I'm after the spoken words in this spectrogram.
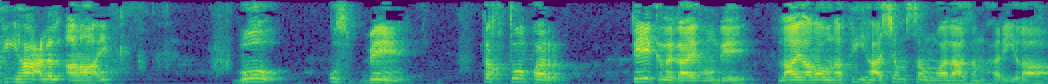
فیہا علی الارائک۔ وہ اس میں تختوں پر ٹیک لگائے ہوں گے۔ لا یرون فیہا شمسا ولا زمہریرا۔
